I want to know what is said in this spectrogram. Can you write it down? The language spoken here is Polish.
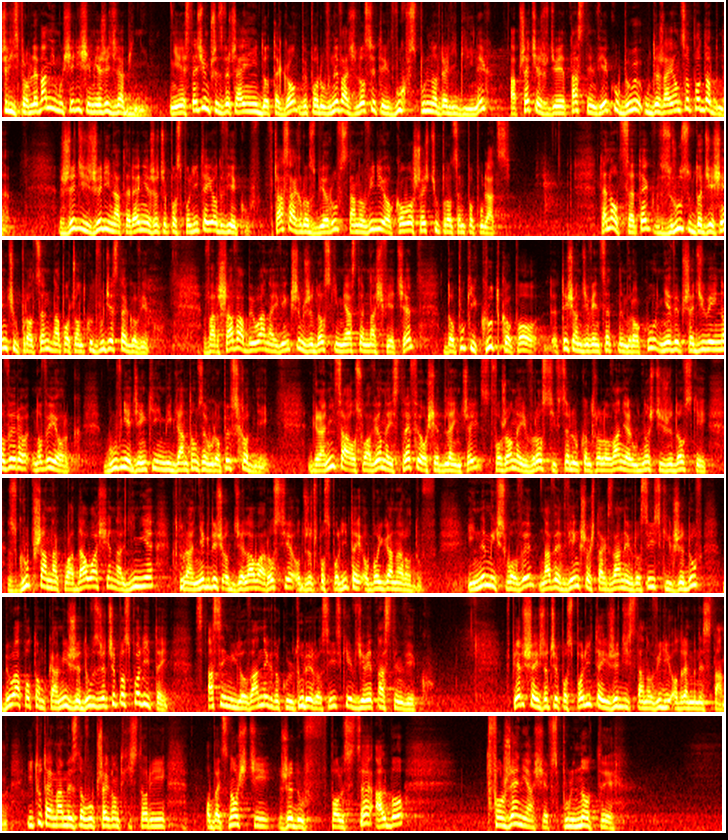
Czyli z problemami musieli się mierzyć rabini. Nie jesteśmy przyzwyczajeni do tego, by porównywać losy tych dwóch wspólnot religijnych, a przecież w XIX wieku były uderzająco podobne. Żydzi żyli na terenie Rzeczypospolitej od wieków. W czasach rozbiorów stanowili około 6% populacji. Ten odsetek wzrósł do 10% na początku XX wieku. Warszawa była największym żydowskim miastem na świecie, dopóki krótko po 1900 roku nie wyprzedził jej Nowy, Nowy Jork, głównie dzięki imigrantom z Europy Wschodniej. Granica osławionej strefy osiedleńczej, stworzonej w Rosji w celu kontrolowania ludności żydowskiej, z grubsza nakładała się na linię, która niegdyś oddzielała Rosję od Rzeczpospolitej obojga narodów. Innymi słowy, nawet większość tzw. Tak rosyjskich Żydów była potomkami Żydów z Rzeczypospolitej, zasymilowanych do kultury rosyjskiej w XIX wieku. W pierwszej Rzeczypospolitej Żydzi stanowili odrębny stan. I tutaj mamy znowu przegląd historii obecności Żydów w Polsce albo tworzenia się wspólnoty,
